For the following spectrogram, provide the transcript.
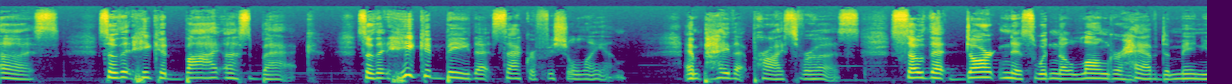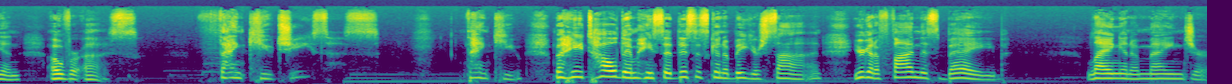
us, so that he could buy us back, so that he could be that sacrificial lamb and pay that price for us, so that darkness would no longer have dominion over us. Thank you, Jesus. Thank you. But he told him, he said, This is going to be your sign. You're going to find this babe laying in a manger.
